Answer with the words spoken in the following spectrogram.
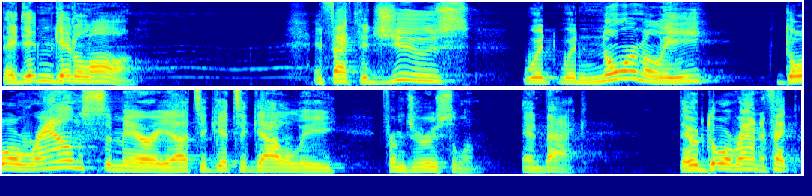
They didn't get along. In fact, the Jews would, would normally go around Samaria to get to Galilee from Jerusalem and back. They would go around. In fact,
